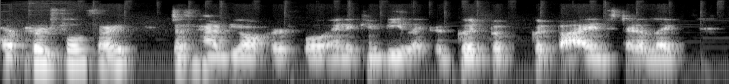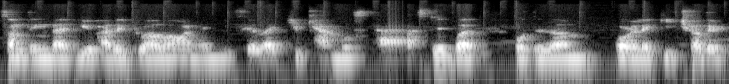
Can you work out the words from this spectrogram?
heart hurtful sorry doesn't have to be all hurtful and it can be like a good goodbye instead of like something that you had to dwell on and you feel like you can't move past it but both of them or like each other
